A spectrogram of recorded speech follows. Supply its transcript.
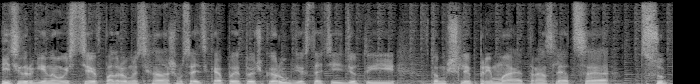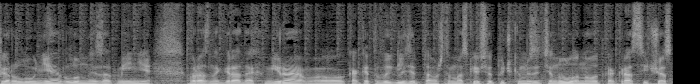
Эти и другие новости в подробностях на нашем сайте kp.ru, где, кстати, идет и в том числе прямая трансляция суперлуния, лунное затмение в разных городах мира. Как это выглядит, потому что в Москве все тучками затянуло, но вот как раз сейчас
